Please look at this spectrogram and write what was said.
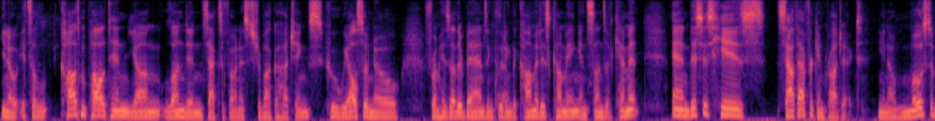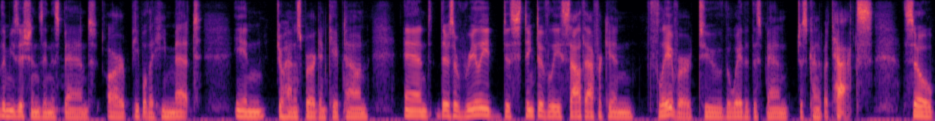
you know, it's a cosmopolitan young London saxophonist, Shabaka Hutchings, who we also know from his other bands, including The Comet is Coming and Sons of Kemet. And this is his South African project. You know, most of the musicians in this band are people that he met in Johannesburg and Cape Town. And there's a really distinctively South African flavor to the way that this band just kind of attacks. So,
